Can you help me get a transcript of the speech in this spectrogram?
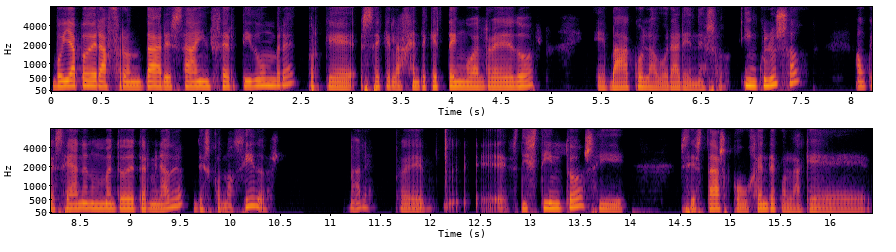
voy a poder afrontar esa incertidumbre porque sé que la gente que tengo alrededor eh, va a colaborar en eso, incluso aunque sean en un momento determinado desconocidos. ¿vale? Eh, es distinto si, estás con gente con la que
